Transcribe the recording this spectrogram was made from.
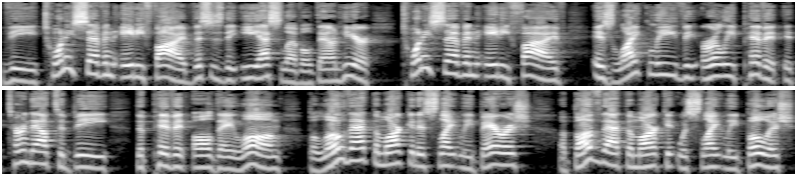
the 2785, this is the ES level down here, 2785 is likely the early pivot. It turned out to be the pivot all day long. Below that, the market is slightly bearish. Above that, the market was slightly bullish.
